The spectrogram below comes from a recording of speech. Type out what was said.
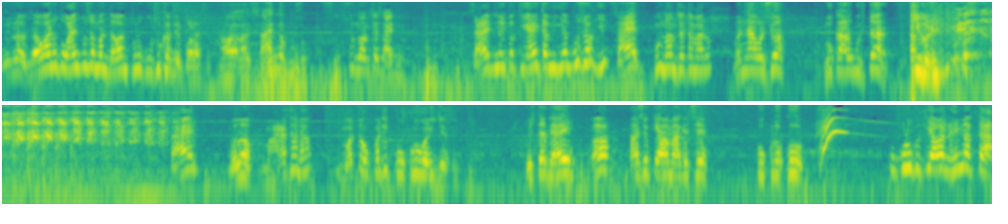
એટલે દવાનું તો આને પૂછો મને દવામાં થોડુંક ઓછું ખબર પડે છે. સાહેબ ને પૂછો. શું- નામ છે સાહેબનું સાહેબનું તો ક્યાંય તમે એમ પૂછો કે. સાહેબ શું નામ છે તમારું? મને ના ઓળશો. હું કાળો બુસ્ટર. સાહેબ બોલો. મારા છે ને મત તો ઉપરથી કોકડું વળી જશે. મિસ્ટર ભાઈ હા? આ શું કહેવા માંગે છે? કુકડું કુ કુકડું કુ કહેવા નહીં માંગતા.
